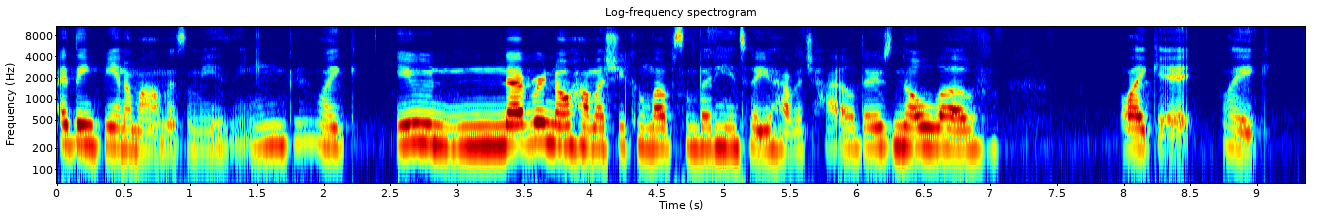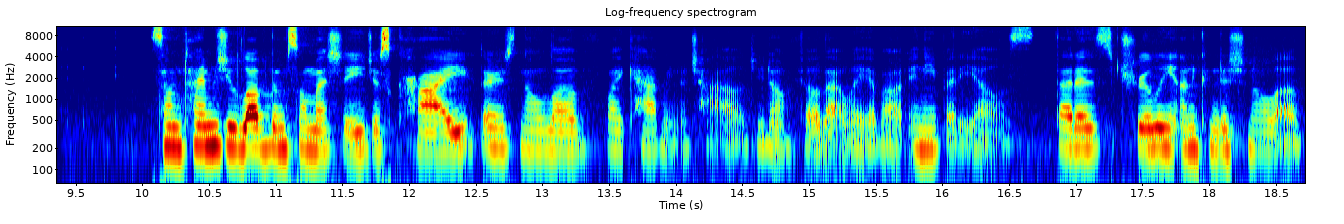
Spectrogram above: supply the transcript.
I think being a mom is amazing. Like, you never know how much you can love somebody until you have a child. There's no love like it. Like, sometimes you love them so much that you just cry. There's no love like having a child. You don't feel that way about anybody else. That is truly unconditional love.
